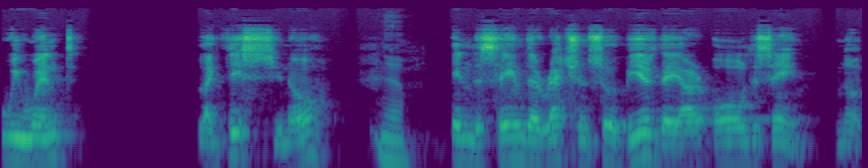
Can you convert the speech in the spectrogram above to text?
we went like this, you know, Yeah. in the same direction. So beers, they are all the same, not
